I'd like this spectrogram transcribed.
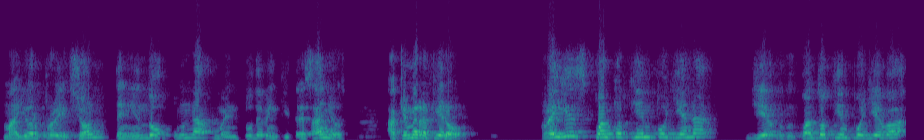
mayor proyección, teniendo una juventud de 23 años. ¿A qué me refiero? Reyes, ¿cuánto tiempo llena, cuánto tiempo lleva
